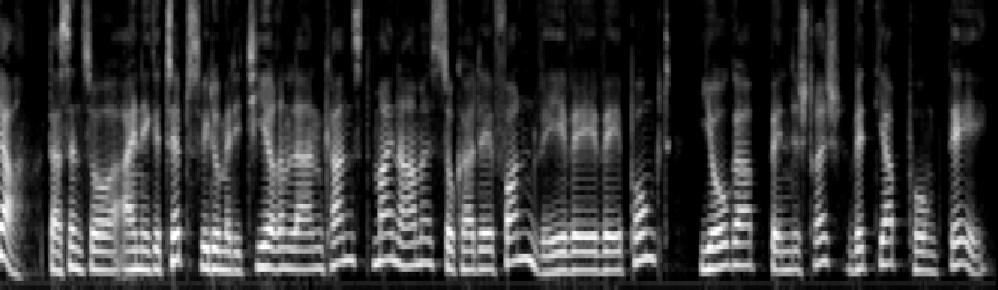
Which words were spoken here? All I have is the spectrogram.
Ja, das sind so einige Tipps, wie du meditieren lernen kannst. Mein Name ist Sukade von www.yoga-vidya.de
